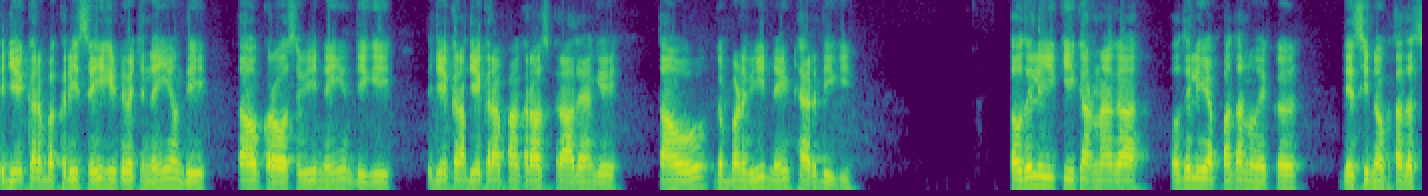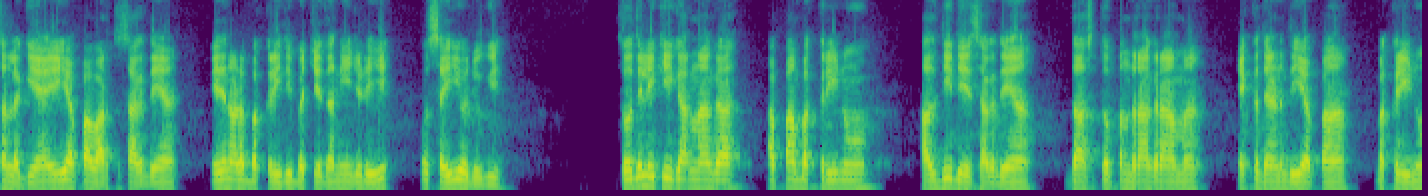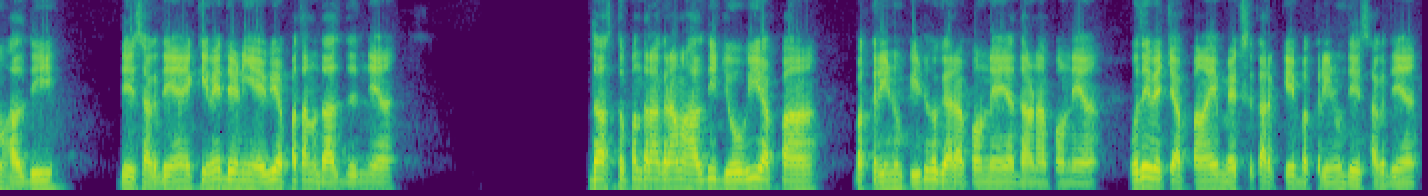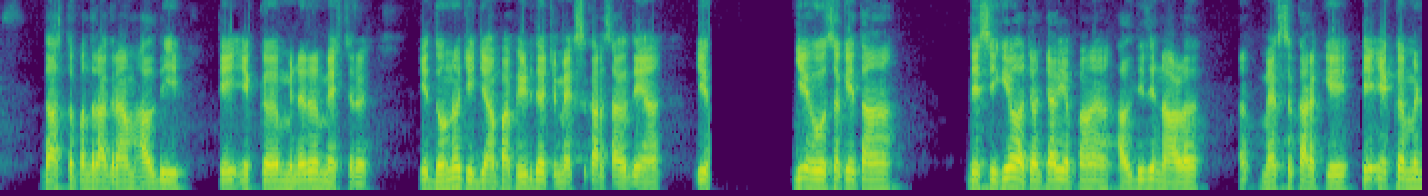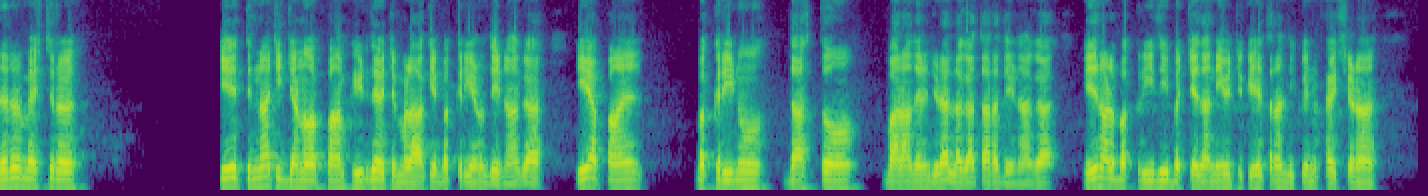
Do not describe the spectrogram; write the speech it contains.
ਤੇ ਜੇਕਰ ਬੱਕਰੀ ਸਹੀ ਹੀਟ ਵਿੱਚ ਨਹੀਂ ਆਉਂਦੀ, ਤਾਂ ਉਹ ਕ੍ਰਾਸ ਵੀ ਨਹੀਂ ਹੁੰਦੀਗੀ। ਤੇ ਜੇਕਰ ਜੇਕਰ ਆਪਾਂ ਕ੍ਰਾਸ ਕਰਾ ਦਿਆਂਗੇ ਤਾਂ ਉਹ ਗੱਬਣ ਵੀ ਨਹੀਂ ਠਹਿਰਦੀਗੀ। ਤਾਂ ਉਹਦੇ ਲਈ ਕੀ ਕਰਨਾਗਾ? ਉਹਦੇ ਲਈ ਆਪਾਂ ਤੁਹਾਨੂੰ ਇੱਕ ਦੇਸੀ ਨੁਕਤਾ ਦੱਸਣ ਲੱਗੇ ਆ। ਇਹ ਆਪਾਂ ਵਰਤ ਸਕਦੇ ਆ। ਇਹਦੇ ਨਾਲ ਬੱਕਰੀ ਦੀ ਬੱਚੇਦਾਨੀ ਜਿਹੜੀ, ਉਹ ਸਹੀ ਹੋ ਜੂਗੀ। ਸੋ ਉਹਦੇ ਲਈ ਕੀ ਕਰਨਾਗਾ? ਆਪਾਂ ਬੱਕਰੀ ਨੂੰ ਹਲਦੀ ਦੇ ਸਕਦੇ ਆ। 10 ਤੋਂ 15 ਗ੍ਰਾਮ ਇੱਕ ਦਿਨ ਦੀ ਆਪਾਂ ਬੱਕਰੀ ਨੂੰ ਹਲਦੀ ਦੇ ਸਕਦੇ ਆ। ਇਹ ਕਿਵੇਂ ਦੇਣੀ ਹੈ, ਇਹ ਵੀ ਆਪਾਂ ਤੁਹਾਨੂੰ ਦੱਸ ਦਿੰਦੇ ਆ। 10 ਤੋਂ 15 ਗ੍ਰਾਮ ਹਲਦੀ ਜੋ ਵੀ ਆਪਾਂ ਬੱਕਰੀ ਨੂੰ ਫੀਡ ਵਗੈਰਾ ਪਾਉਨੇ ਆ ਜਾਂ ਦਾਣਾ ਪਾਉਨੇ ਆ ਉਹਦੇ ਵਿੱਚ ਆਪਾਂ ਇਹ ਮਿਕਸ ਕਰਕੇ ਬੱਕਰੀ ਨੂੰ ਦੇ ਸਕਦੇ ਆ 10 ਤੋਂ 15 ਗ੍ਰਾਮ ਹਲਦੀ ਤੇ ਇੱਕ ਮਿਨਰਲ ਮਿਕਸਚਰ ਇਹ ਦੋਨੋਂ ਚੀਜ਼ਾਂ ਆਪਾਂ ਫੀਡ ਦੇ ਵਿੱਚ ਮਿਕਸ ਕਰ ਸਕਦੇ ਆ ਜੇ ਜੇ ਹੋ ਸਕੇ ਤਾਂ ਦੇਸੀ ਘਿਓ ਦਾ ਚਮਚਾ ਵੀ ਆਪਾਂ ਹਲਦੀ ਦੇ ਨਾਲ ਮਿਕਸ ਕਰਕੇ ਤੇ ਇੱਕ ਮਿਨਰਲ ਮਿਕਸਚਰ ਇਹ ਤਿੰਨਾਂ ਚੀਜ਼ਾਂ ਨੂੰ ਆਪਾਂ ਫੀਡ ਦੇ ਵਿੱਚ ਮਿਲਾ ਕੇ ਬੱਕਰੀਆਂ ਨੂੰ ਦੇਣਾਗਾ। ਇਹ ਆਪਾਂ ਬੱਕਰੀ ਨੂੰ 10 ਤੋਂ 12 ਦਿਨ ਜਿਹੜਾ ਲਗਾਤਾਰ ਦੇਣਾਗਾ, ਇਹਦੇ ਨਾਲ ਬੱਕਰੀ ਦੀ ਬੱਚੇਦਾਨੀ ਵਿੱਚ ਕਿਸੇ ਤਰ੍ਹਾਂ ਦੀ ਕੋਈ ਇਨਫੈਕਸ਼ਨ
